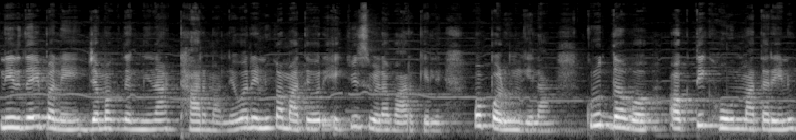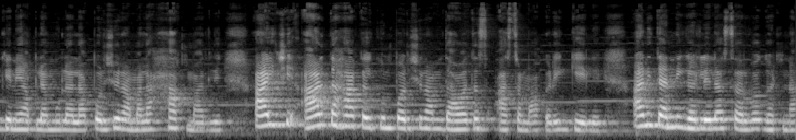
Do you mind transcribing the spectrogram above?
निर्दयीपणे जमकदग्नीना ठार मारले व रेणुका मातेवर एकवीस वेळा वार केले व पळून गेला. क्रुद्ध व अक्तिक होऊन माता रेणुकेने आपल्या मुलाला परशुरामाला हाक मारली. आईची आर्त हाक ऐकून परशुराम धावतच आश्रमाकडे गेले आणि त्यांनी घडलेल्या सर्व घटना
